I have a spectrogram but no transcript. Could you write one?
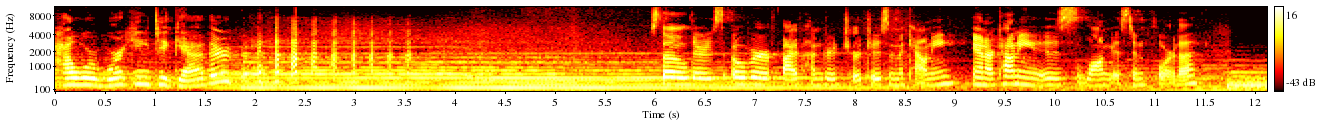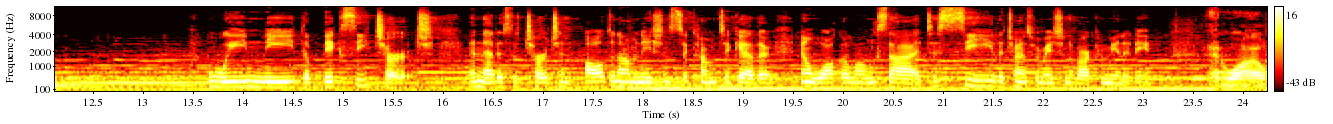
how we're working together? So there's over 500 churches in the county, and our county is the longest in Florida. We need the Big C Church, and that is the church in all denominations to come together and walk alongside to see the transformation of our community. And while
